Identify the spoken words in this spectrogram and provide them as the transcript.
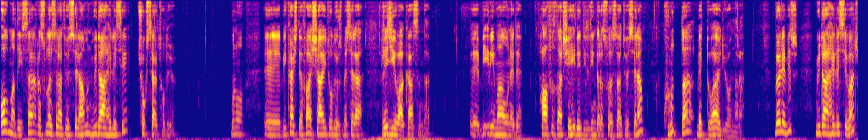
olmadıysa Resulullah Aleyhisselatü Vesselam'ın müdahalesi çok sert oluyor. Bunu e, birkaç defa şahit oluyoruz. Mesela Reci vakasında, e, bir Maune'de hafızlar şehit edildiğinde Resulullah Aleyhisselatü Vesselam kunut da beddua ediyor onlara. Böyle bir müdahalesi var.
